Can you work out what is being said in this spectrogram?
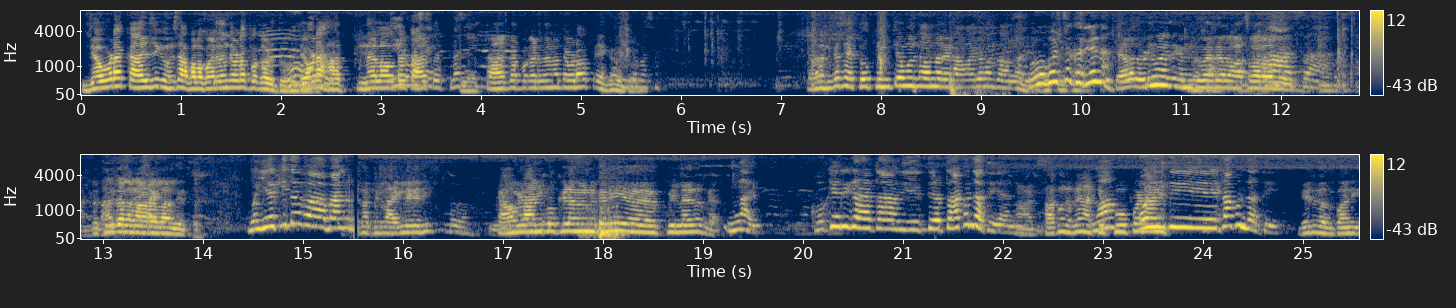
जेवढा काळजी घेऊन सापाला पकडताना तेवढा पकडतो. जेवढा हात न लावता टाळता टाळता पकडताना तेवढा हे करतो. कारण कसं आहे तो तुमच्या पण जाणार आहे ना माझ्या पण जाणार आहे हो गोष्ट खरी आहे ना. त्याला थोडी माहिती का मी त्याला वाचवायला हा, मारायला आले मग एक इथं बा- बांगड पिल्ला ऐकले कधी कावळा आणि कोकिळा मिळून कधी अं, पिल्ला येतात का? नाही. कोकेरी का टा- ते टाकून जाते याने. हा, टाकून जाते ना? ती मग पोपट कोणी आणि ती टाकून जाते. घेत जातो पाणी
